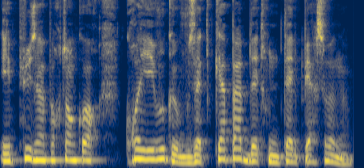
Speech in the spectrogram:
Et plus important encore, croyez-vous que vous êtes capable d'être une telle personne?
